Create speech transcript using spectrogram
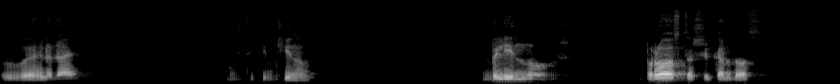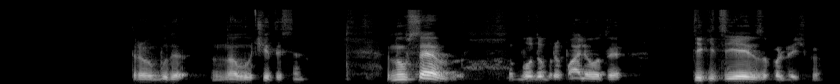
виглядає. Ось таким чином. Блін, ну просто шикардос. Треба буде налучитися. Ну, все, буду припалювати тільки цією запальничкою.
